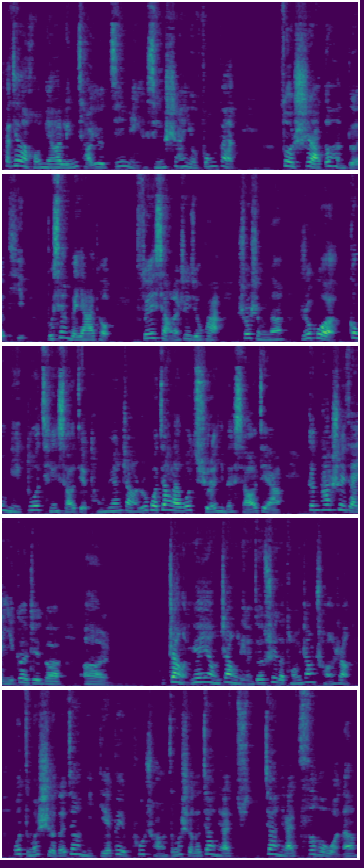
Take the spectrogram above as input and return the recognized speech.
他见到红娘，灵巧又机敏，行事很有风范，做事啊都很得体，不像个丫头，所以想了这句话，说什么呢？如果供你多情小姐同鸳帐，如果将来我娶了你的小姐啊，跟她睡在一个这个呃帐鸳鸯帐里，就睡在同一张床上，我怎么舍得叫你叠被铺床？怎么舍得叫你来叫你来伺候我呢？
